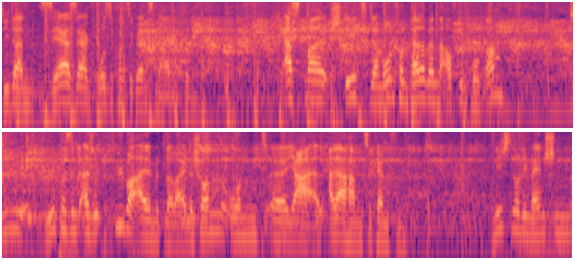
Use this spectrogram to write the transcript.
die dann sehr, sehr große Konsequenzen haben können. Erstmal steht der Mond von Palaven auf dem Programm. Die Reaper sind also überall mittlerweile schon und äh, ja, alle haben zu kämpfen. Nicht nur die Menschen,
